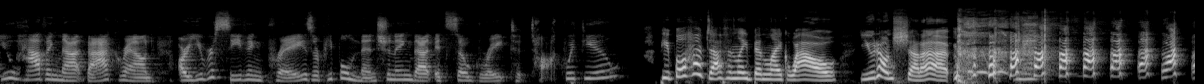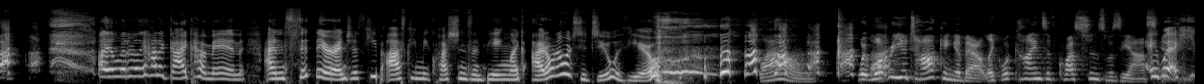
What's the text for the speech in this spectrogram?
you having that background, are you receiving praise? Are people mentioning that it's so great to talk with you? People have definitely been like, wow, you don't shut up. I literally had a guy come in and sit there and just keep asking me questions and being like, I don't know what to do with you. Wow. Wait, what were you talking about? Like, what kinds of questions was he It asking? wa- he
